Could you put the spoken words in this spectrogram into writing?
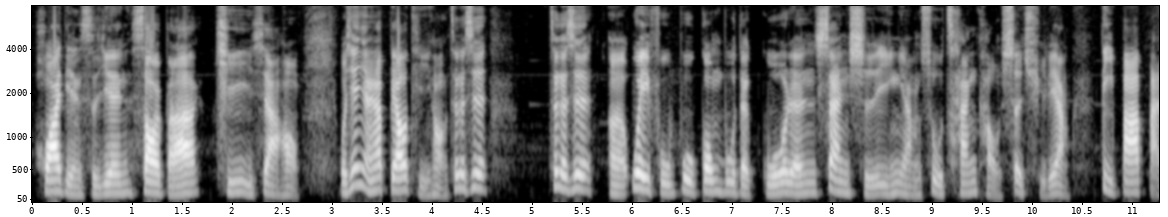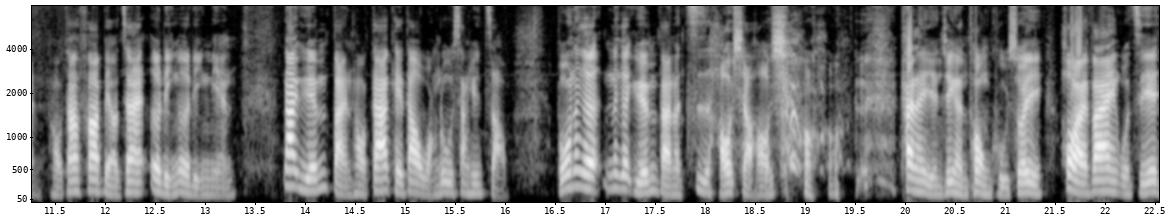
花一点时间稍微把它 key 一下哈。我先讲一下标题哈，这个是这个是呃卫福部公布的国人膳食营养素参考摄取量。第八版哦，它发表在二零二零年。那原版哦，大家可以到网络上去找。不过那个那个原版的字好小好小，看了眼睛很痛苦，所以后来发现我直接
